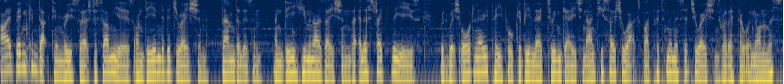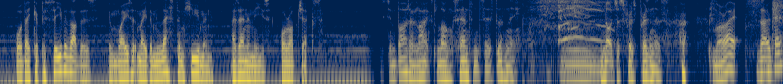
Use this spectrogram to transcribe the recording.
I'd been conducting research for some years on de individuation, vandalism, and dehumanisation that illustrated the ease with which ordinary people could be led to engage in antisocial acts by putting them in situations where they felt anonymous, or they could perceive of others in ways that made them less than human as enemies or objects. Zimbardo likes long sentences, doesn't he? Hmm. Not just for his prisoners. Am I right? Is that okay?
